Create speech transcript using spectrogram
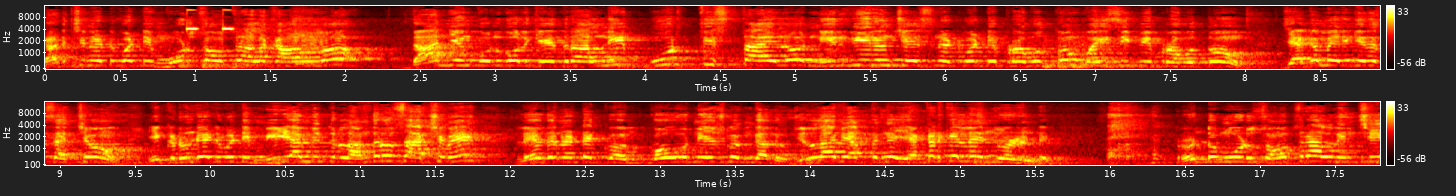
గడిచినటువంటి మూడు సంవత్సరాల కాలంలో ధాన్యం కొనుగోలు కేంద్రాలని పూర్తి స్థాయిలో నిర్వీర్యం చేసినటువంటి ప్రభుత్వం వైసీపీ ప్రభుత్వం. జగమెరిగిన సత్యం. ఇక్కడ ఉండేటువంటి మీడియా మిత్రులు అందరూ సాక్ష్యమే. లేదనంటే కోవూరు నియోజకవర్గం కాదు జిల్లా వ్యాప్తంగా ఎక్కడికి వెళ్ళాయని చూడండి. రెండు మూడు సంవత్సరాల నుంచి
